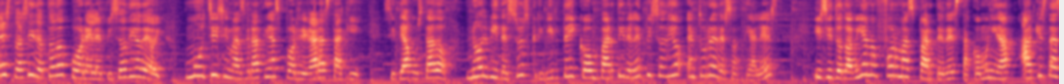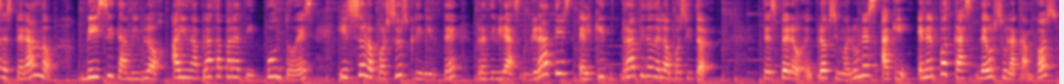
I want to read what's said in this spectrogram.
Esto ha sido todo por el episodio de hoy. Muchísimas gracias por llegar hasta aquí. Si te ha gustado, no olvides suscribirte y compartir el episodio en tus redes sociales. Y si todavía no formas parte de esta comunidad, ¿a qué estás esperando? Visita mi blog hayunaplazaparati.es y solo por suscribirte recibirás gratis el kit rápido del opositor. Te espero el próximo lunes aquí en el podcast de Úrsula Campos.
